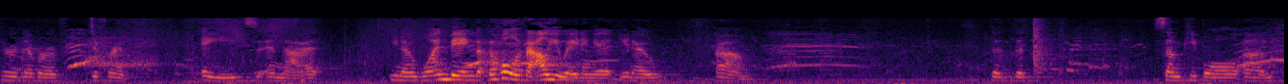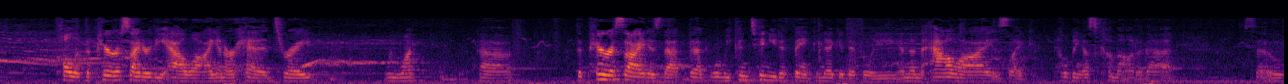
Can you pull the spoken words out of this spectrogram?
there are a number of different aids in that. You know, one being that the whole evaluating it. You know, um, the the some people um, call it the parasite or the ally in our heads, right? We want uh, the parasite is that that when we continue to think negatively, and then the ally is like helping us come out of that. So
